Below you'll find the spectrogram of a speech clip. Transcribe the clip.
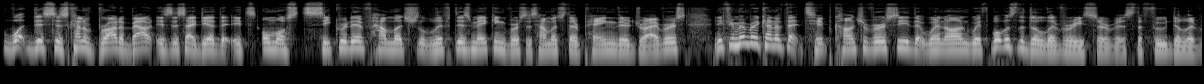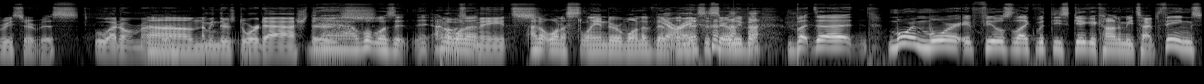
what this has kind of brought about is this idea that it's almost secretive how much Lyft is making versus how much they're paying their drivers. And if you remember kind of that tip controversy that went on with what was the delivery service, the food delivery service? Ooh, I don't remember. Um, I mean, there's DoorDash. There's yeah, what was it? I don't want to Postmates. I don't want to slander one of them Yeah, right. unnecessarily, but but uh, more and more it feels like with these gig economy type things,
